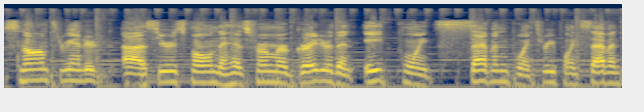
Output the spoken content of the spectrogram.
SNOM 300 uh, series phone that has firmware greater than 8.7.3.7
